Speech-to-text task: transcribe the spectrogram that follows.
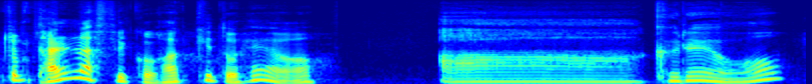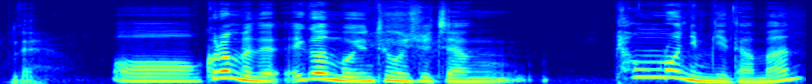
좀 달랐을 것 같기도 해요. 아, 그래요? 네. 어, 그러면은, 이건 뭐 윤태곤 실장 평론입니다만,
